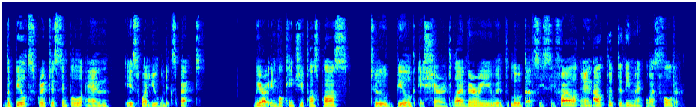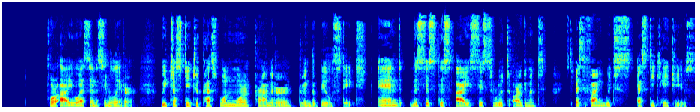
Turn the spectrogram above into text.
the build script is simple and is what you would expect. We are invoking G++ to build a shared library with load.cc file and output to the macOS folder. For iOS and simulator, we just need to pass one more parameter during the build stage. And this is this isysroot argument specifying which SDK to use.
